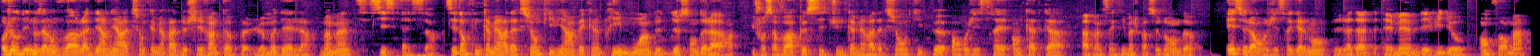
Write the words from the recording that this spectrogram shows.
Aujourd'hui, nous allons voir la dernière action caméra de chez Vintop, le modèle Moment 6S. C'est donc une caméra d'action qui vient avec un prix moins de 200 dollars. Il faut savoir que c'est une caméra d'action qui peut enregistrer en 4K à 25 images par seconde, et cela enregistre également la date et même des vidéos en format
